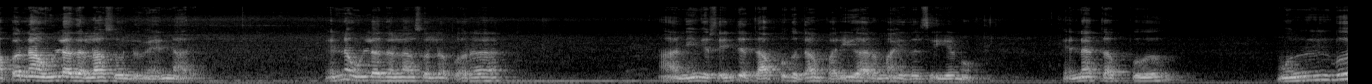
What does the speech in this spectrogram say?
அப்போ நான் உள்ளதெல்லாம் சொல்லுவேன்னாரு. என்ன உள்ளதெல்லாம் சொல்ல போகிற நீங்கள் செஞ்ச தப்புக்கு தான் பரிகாரமாக இதை செய்யணும். என்ன தப்பு? முன்பு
